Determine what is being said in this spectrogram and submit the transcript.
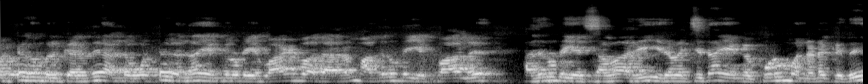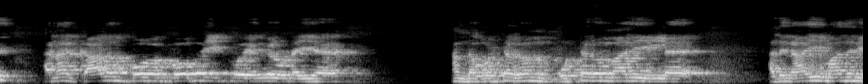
ஒட்டகம் இருக்கிறது. அந்த ஒட்டகம் தான் எங்களுடைய வாழ்வாதாரம் அதனுடைய பால் அதனுடைய சவாரி. இதை வச்சு தான் எங்க குடும்பம் நடக்குது. ஆனா காலம் போக போக இப்போ எங்களுடைய அந்த ஒட்டகம் ஒட்டகம் மாதிரி இல்லை. அது நாய் மாதிரி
